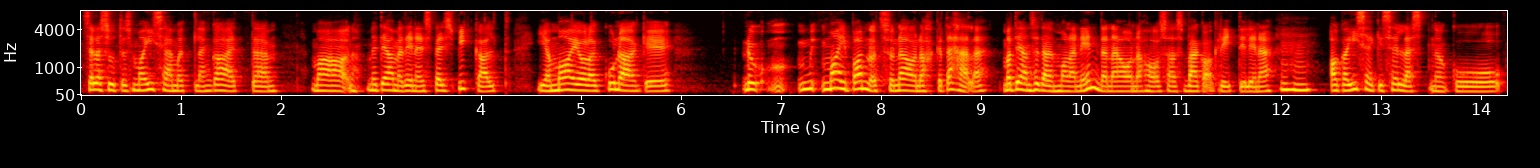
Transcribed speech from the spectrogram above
selles suhtes ma ise mõtlen ka, et ma noh, me teame teineteist päris pikalt ja ma ei ole kunagi m- ma ei pannud su näonahka tähele, ma tean seda, et ma olen enda näonaha osas väga kriitiline mm. -hmm. aga isegi sellest nagu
